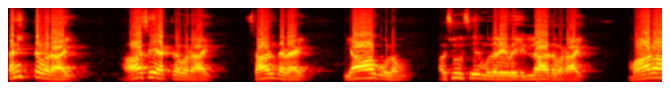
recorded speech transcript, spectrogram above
தனித்தவராய் ஆசையற்றவராய் சாந்தராய் யாகுலம் அசூசே முதலியவை இல்லாதவராய் மாறா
